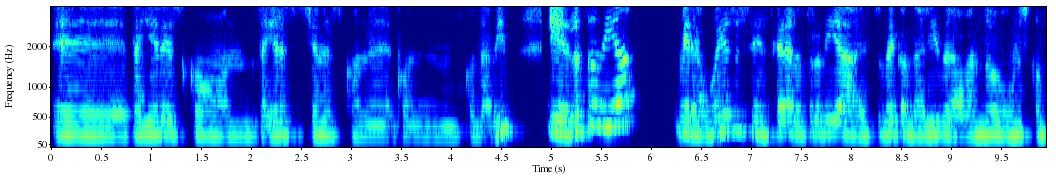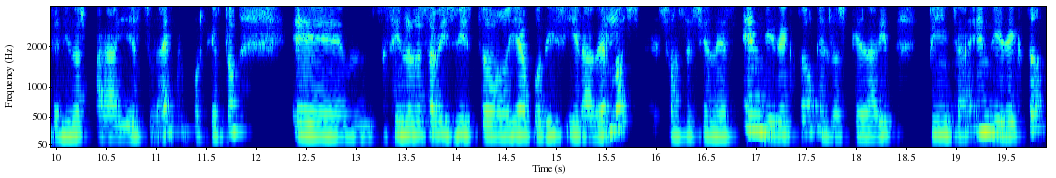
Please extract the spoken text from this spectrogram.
eh, talleres con talleres sesiones con, eh, con, con, David y el otro día Mira, voy a ser sincera, el otro día estuve con David grabando unos contenidos para Yes Live, que por cierto, em, si no los habéis visto ya podéis ir a verlos. Son sesiones en directo en los que David pincha en directo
